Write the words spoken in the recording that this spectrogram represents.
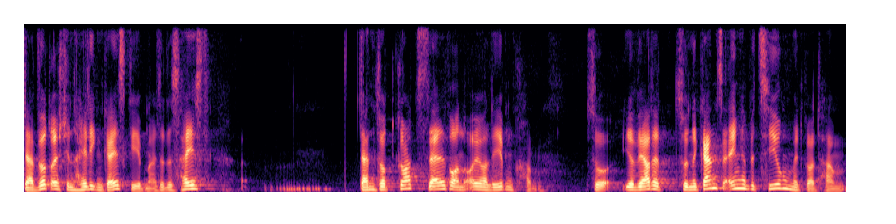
der wird euch den Heiligen Geist geben. Also das heißt, dann wird Gott selber in euer Leben kommen. So, ihr werdet so eine ganz enge Beziehung mit Gott haben.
